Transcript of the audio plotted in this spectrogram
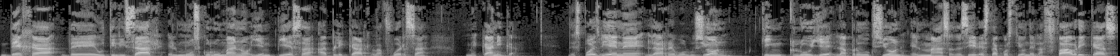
deja de utilizar el músculo humano y empieza a aplicar la fuerza mecánica. Después viene la revolución que incluye la producción en masa, es decir, esta cuestión de las fábricas,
